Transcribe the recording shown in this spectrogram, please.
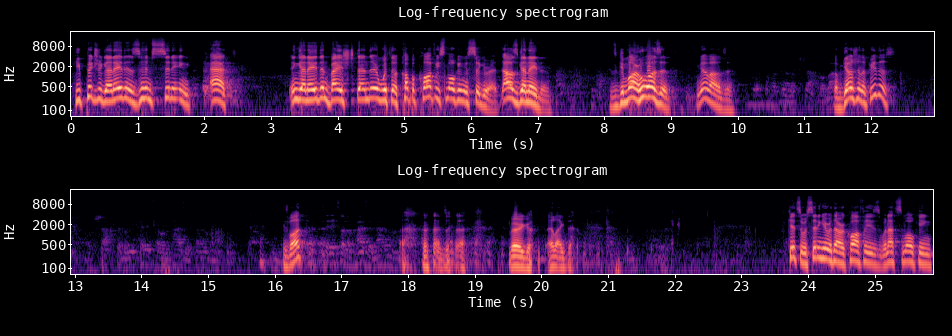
He pictured Gan Eden as him sitting at in Gan Eden by a stender with a cup of coffee, smoking a cigarette. That was Gan Eden. It's Gemara. Who was it? Rav Gershon Lepidus. He's what? Very good. I like that. Kids, so we're sitting here with our coffees. We're not smoking,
